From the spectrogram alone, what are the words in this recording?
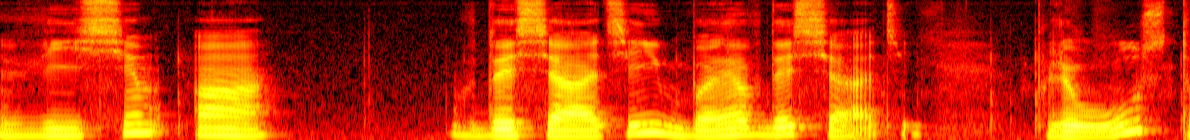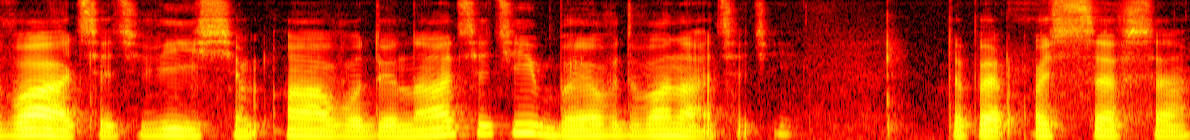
8а в десятій b в десятій плюс 28а в одинадцятій b в дванадцятій. Тепер ось це все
